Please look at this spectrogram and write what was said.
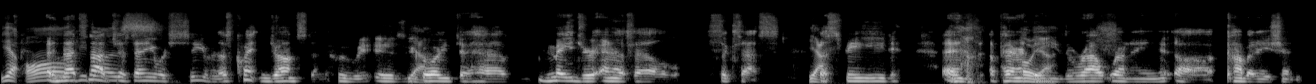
yeah, all and that's not does... just any receiver. That's Quentin Johnston, who is yeah. going to have major NFL success. Yeah, the speed and apparently oh, yeah. the route running uh, combination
